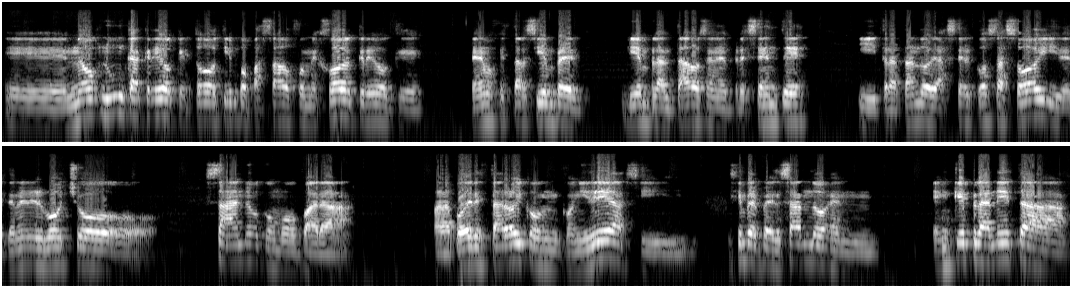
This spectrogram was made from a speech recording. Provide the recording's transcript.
eh, no, nunca creo que todo tiempo pasado fue mejor, creo que tenemos que estar siempre bien plantados en el presente y tratando de hacer cosas hoy y de tener el bocho sano como para, para poder estar hoy con, con ideas y, siempre pensando en, en qué planeta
